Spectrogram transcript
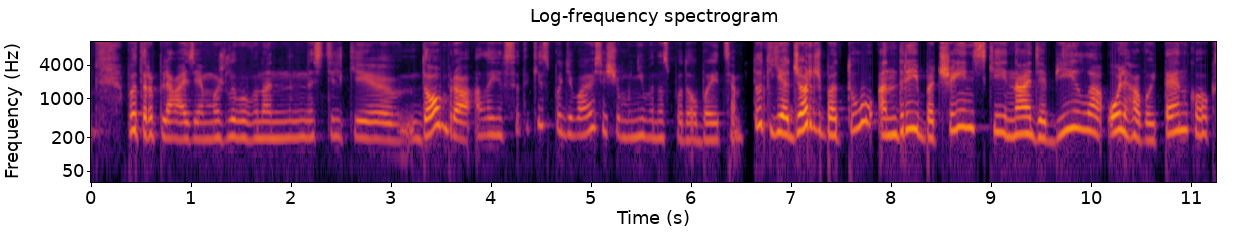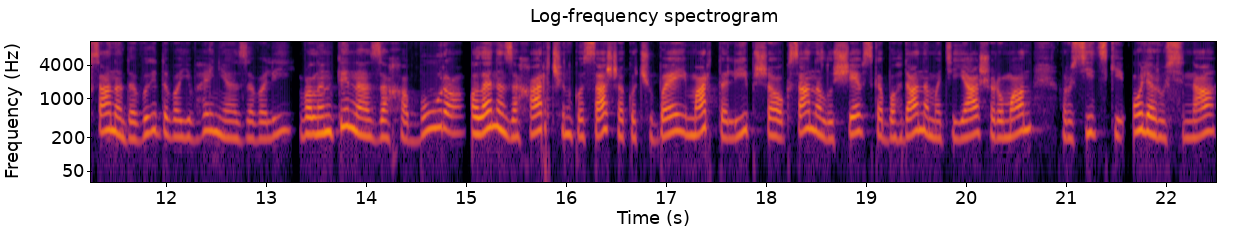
потрапляє. Можливо, вона не настільки добра, але я все-таки сподіваюся, що мені вона сподобається. Тут є Джордж Бату, Андрій Бачинський, Надя Біла, Ольга Войтенко, Оксана Давидова, Євгенія Завалій, Валентина Захабура, Олена Захарченко, Саша Кочубей, Марта Ліпша, Оксана Лущевська, Богдана Матіяш, Роман Росіцький, Оля Русіна,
